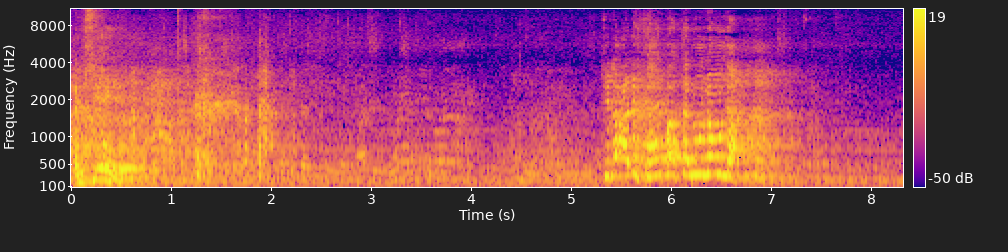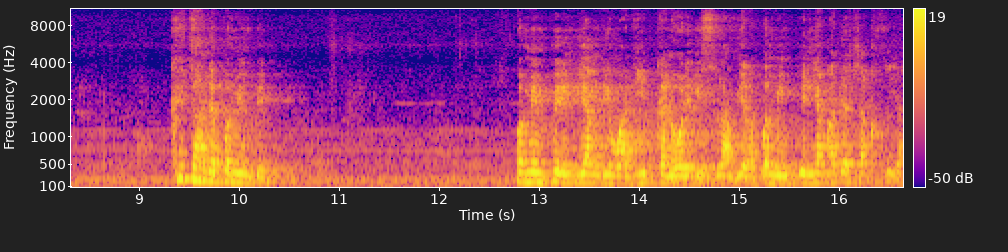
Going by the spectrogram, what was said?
MCA. Tidak ada kehebatan undang-undang. Kita ada pemimpin Pemimpin yang diwajibkan oleh Islam ialah pemimpin yang ada syaksiat.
